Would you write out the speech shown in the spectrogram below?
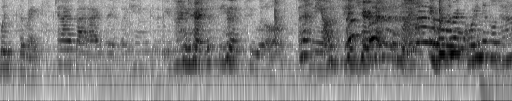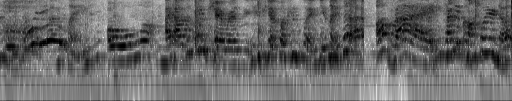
wins the race. And I have bad eyesight, so I can't even see the viewfinder. I just see like two little neon figures and like. It was recording this whole time. Oh, it I'm playing. Oh, I have the same camera as you. You can't fucking play me like that. Alright, time to contour your nose.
